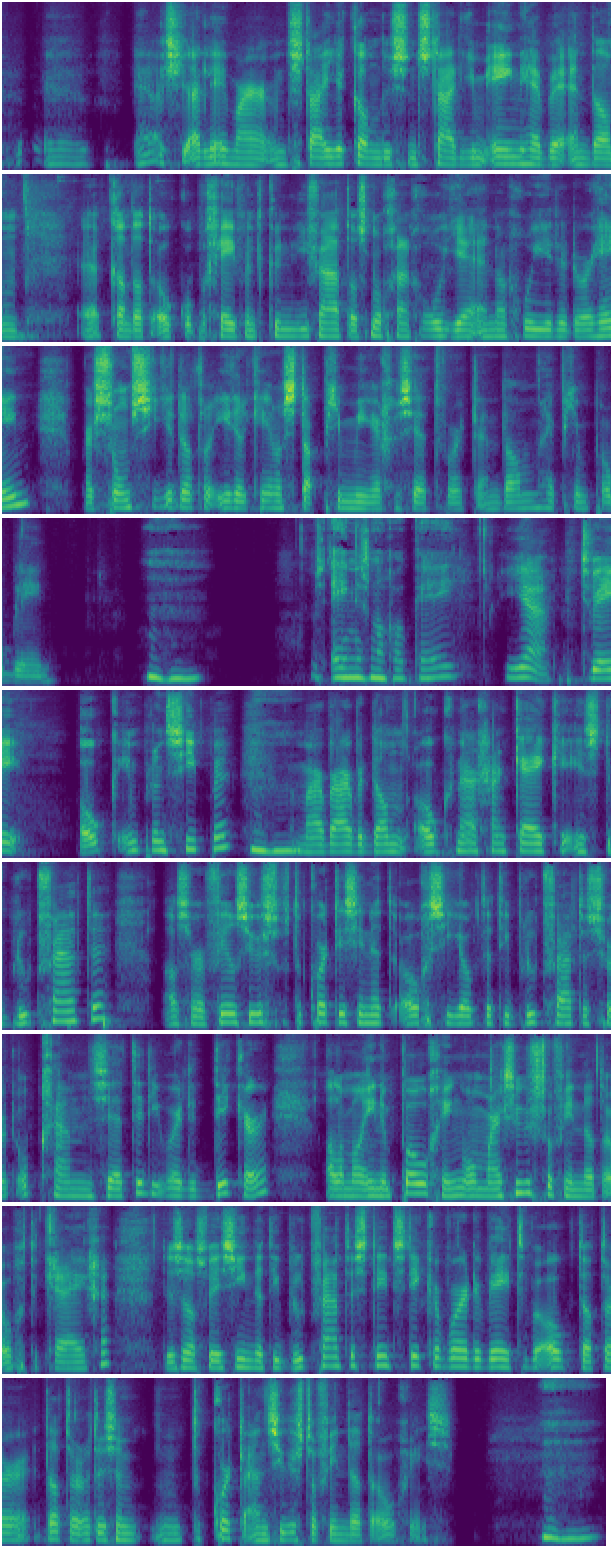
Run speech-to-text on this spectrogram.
uh, als je alleen maar een stadium, je kan dus een stadium 1 hebben en dan uh, kan dat ook op een gegeven moment kunnen die vaten alsnog gaan groeien en dan groei je er doorheen. Maar soms zie je dat er iedere keer een stapje meer gezet wordt en dan heb je een probleem. Mm -hmm. Dus 1 is nog oké? Okay. Ja, 2 ook in principe. Mm -hmm. Maar waar we dan ook naar gaan kijken is de bloedvaten. Als er veel zuurstoftekort is in het oog, zie je ook dat die bloedvaten een soort op gaan zetten. Die worden dikker, allemaal in een poging om maar zuurstof in dat oog te krijgen. Dus als we zien dat die bloedvaten steeds dikker worden, weten we ook dat er, dat er dus een, een tekort aan zuurstof in dat oog is. Mm -hmm.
